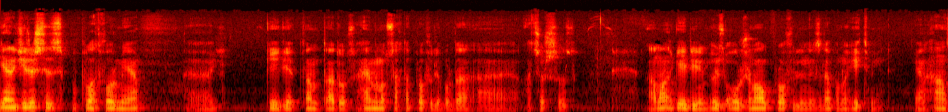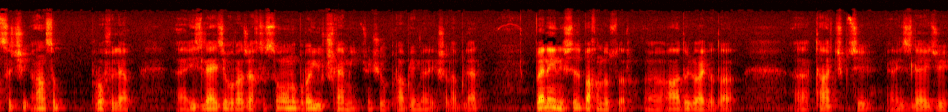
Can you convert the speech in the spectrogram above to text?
yəni girirsiniz bu platformaya, qeydiyyatdan, daha doğrusu həmin o saxta profili burada açırsınız. Amma qeyd edim, öz orijinal profilinizlə bunu etməyin. Yəni hansı ki, hansı profilə e, izləyici vuracaqsınızsa, onu bura yükləməyin, çünki o problemlər yaşada bilər. Və nə edirsiniz? Baxın dostlar, e, adi qaydada e, takipçi, yəni izləyici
